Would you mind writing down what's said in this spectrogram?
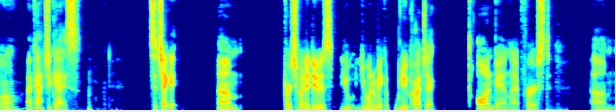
Well, I got you guys. So check it. Um, first you want to do is you you want to make a new project on BandLab first. Um,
